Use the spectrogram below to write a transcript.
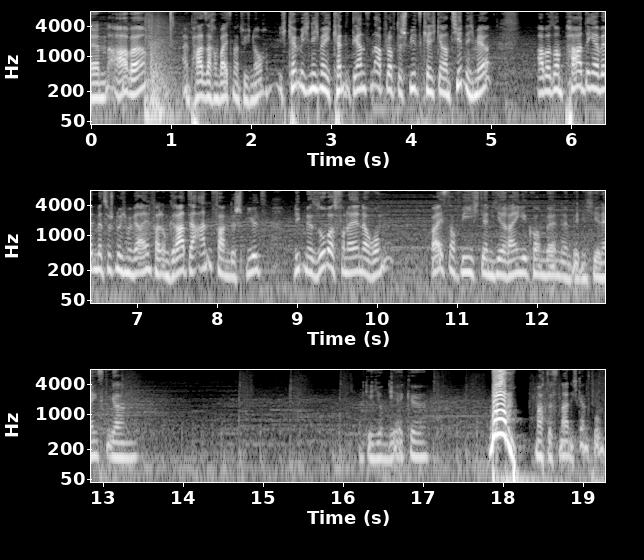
Ähm, aber ein paar Sachen weiß man natürlich noch. Ich kenne mich nicht mehr, ich kenne den ganzen Ablauf des Spiels kenne ich garantiert nicht mehr. Aber so ein paar Dinger werden mir zwischendurch mal wieder einfallen. Und gerade der Anfang des Spiels liegt mir sowas von Erinnerung. Ich weiß noch, wie ich denn hier reingekommen bin. Dann bin ich hier längs gegangen. Und gehe hier um die Ecke. Boom! Macht das, nein, nicht ganz boom.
